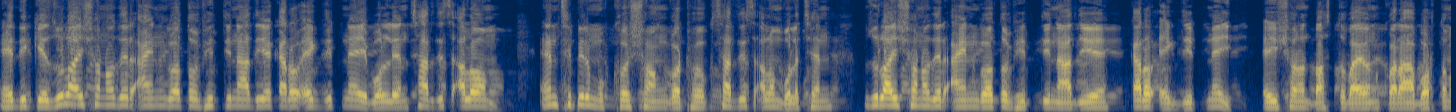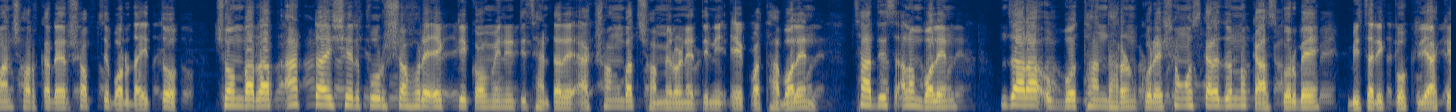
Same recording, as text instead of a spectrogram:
এদিকে জুলাই সনদের আইনগত ভিত্তি না দিয়ে কারও এক্সিট নেই, বললেন সার্জিস আলম। এনসিপির মুখ্য সংগঠক সার্জিস আলম বলেছেন, জুলাই সনদের আইনগত ভিত্তি না দিয়ে কারও এক্সিট নেই। এই সনদ বাস্তবায়ন করা বর্তমান সরকারের সবচেয়ে বড় দায়িত্ব। সোমবার রাত আটটায় শেরপুর শহরে একটি কমিউনিটি সেন্টারে এক সংবাদ সম্মেলনে তিনি এ কথা বলেন। সার্জিস আলম বলেন যারা অভ্যুত্থান ধারণ করে সংস্কারের জন্য কাজ করবে, বিচারিক প্রক্রিয়াকে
